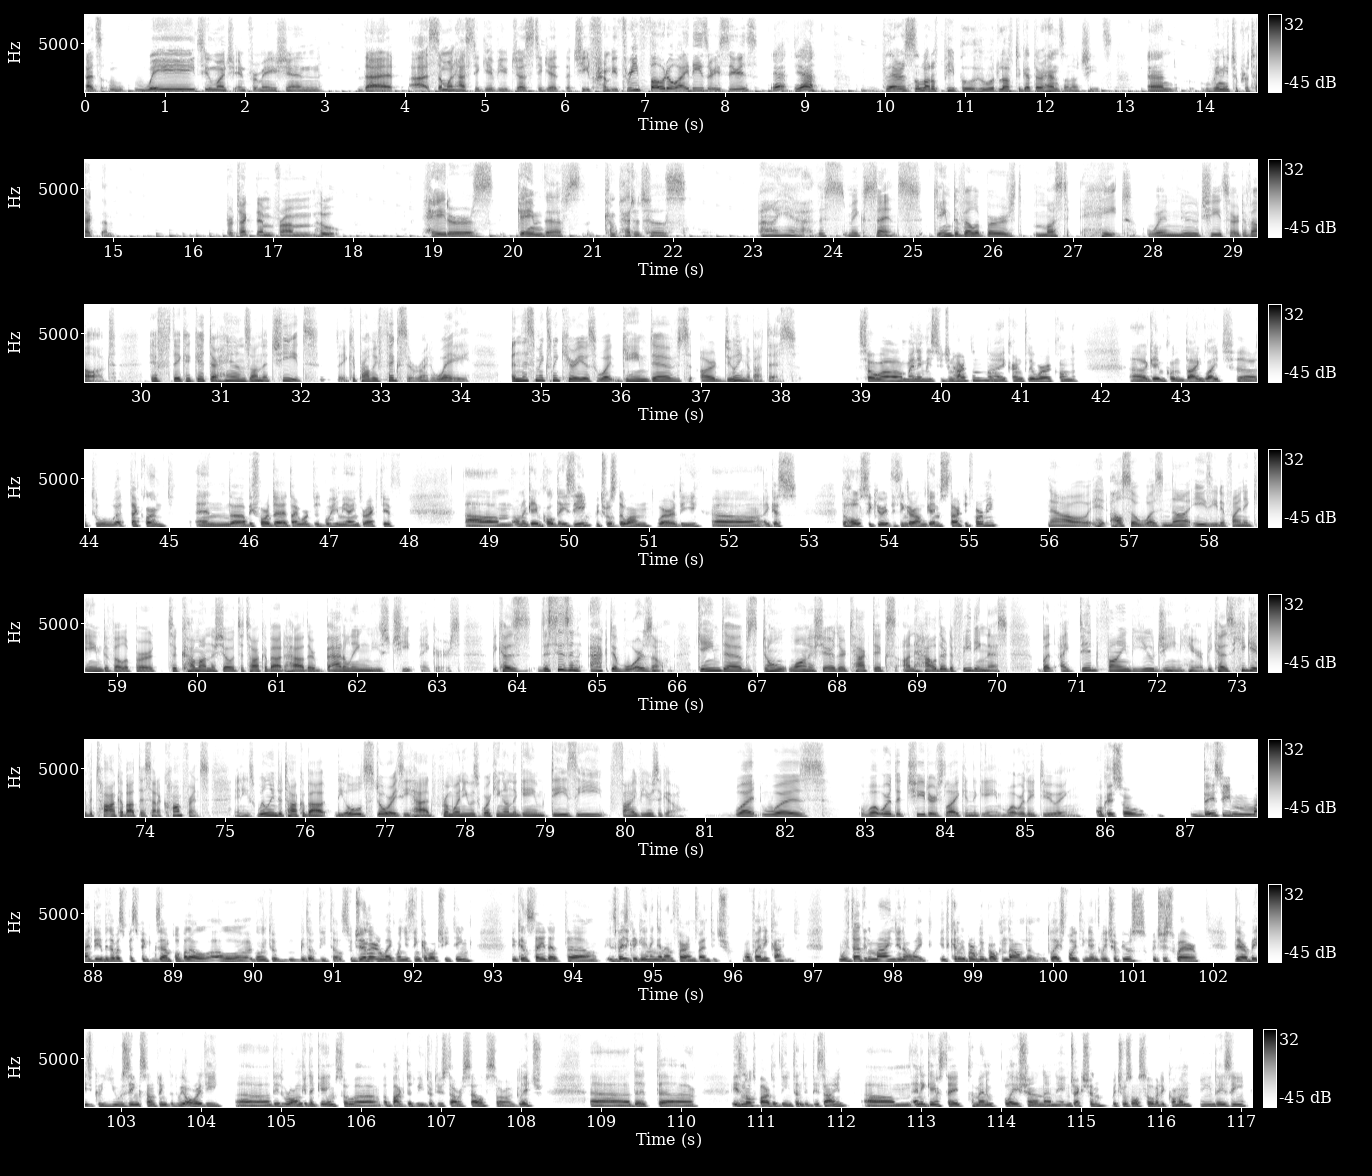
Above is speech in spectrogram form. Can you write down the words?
That's way too much information. that uh, someone has to give you just to get the cheat from you. Three photo IDs? Are you serious? Yeah, yeah. There's a lot of people who would love to get their hands on our cheats, and we need to protect them. Protect them from who? Haters, game devs, competitors. Ah, uh, yeah, this makes sense. Game developers must hate when new cheats are developed. If they could get their hands on the cheat, they could probably fix it right away. And this makes me curious what game devs are doing about this. So, uh, my name is Eugene Harton. I currently work on a game called Dying Light uh, 2 at Techland. And uh, before that, I worked at Bohemia Interactive um, on a game called DayZ, which was the one where the, uh, I guess, the whole security thing around games started for me. Now, it also was not easy to find a game developer to come on the show to talk about how they're battling these cheat makers. Because this is an active war zone. Game devs don't want to share their tactics on how they're defeating this. But I did find Eugene here because he gave a talk about this at a conference, and he's willing to talk about the old stories he had from when he was working on the game DayZ five years ago. What was. What were the cheaters like in the game? What were they doing? Okay, so DayZ might be a bit of a specific example, but I'll, I'll uh, go into a bit of detail. So, generally, like when you think about cheating, you can say that uh, it's basically gaining an unfair advantage of any kind. With that in mind, you know, like it can be probably broken down to, to exploiting and glitch abuse, which is where they are basically using something that we already uh, did wrong in the game, so uh, a bug that we introduced ourselves or a glitch uh, that uh, is not part of the intended design. Um, any game state manipulation and injection, which was also very common in DayZ,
